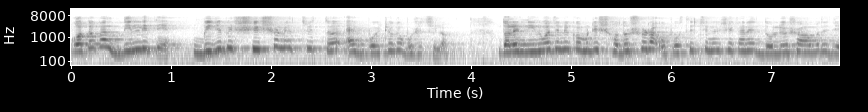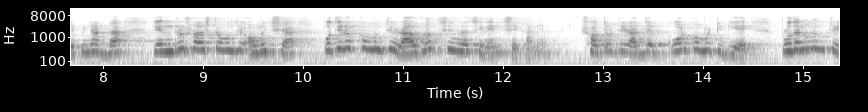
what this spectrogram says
গতকাল দিল্লিতে বিজেপির শীর্ষ নেতৃত্ব এক বৈঠকে বসেছিল। দলের নির্বাচনী কমিটির সদস্যরা উপস্থিত ছিলেন সেখানে দলীয় সভাপতি জেপি নাড্ডা, কেন্দ্রীয় স্বরাষ্ট্রমন্ত্রী অমিত শাহ, প্রতিরক্ষা মন্ত্রী রাজনাথ সিংরা ছিলেন সেখানে। সতেরোটি রাজ্যের কোর কমিটি গিয়ে প্রধানমন্ত্রী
